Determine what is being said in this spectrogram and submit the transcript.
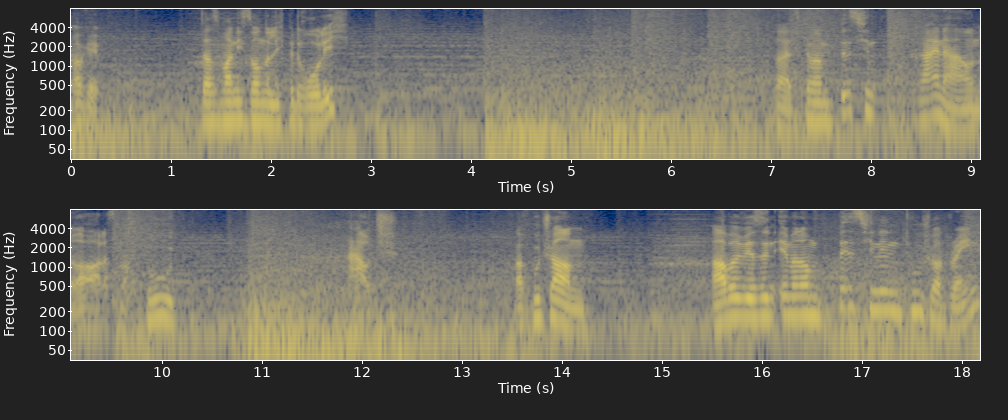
Okay. Das war nicht sonderlich bedrohlich. So, jetzt können wir ein bisschen reinhauen. Oh, das macht gut. Autsch. Macht gut Schaden. Aber wir sind immer noch ein bisschen in Two-Shot-Range.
